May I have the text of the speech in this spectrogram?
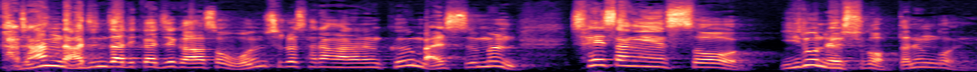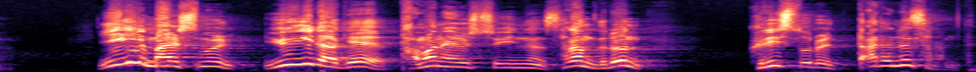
가장 낮은 자리까지 가서 원수를 사랑하라는 그 말씀은 세상에서 이뤄낼 수가 없다는 거예요. 이 말씀을 유일하게 담아낼 수 있는 사람들은 그리스도를 따르는 사람들.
